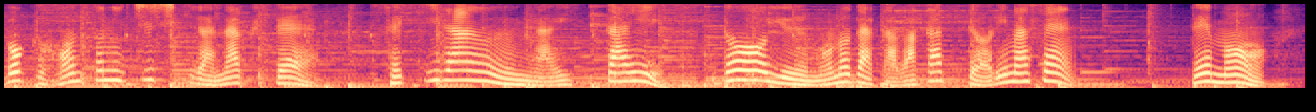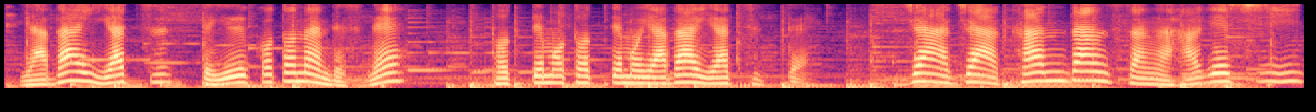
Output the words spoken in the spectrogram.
僕本当に知識がなくて積乱雲が一体どういうものだか分かっておりません。でもやばいやつっていうことなんですね。とってもとってもやばいやつって。じゃあじゃあ寒暖差が激しいっ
